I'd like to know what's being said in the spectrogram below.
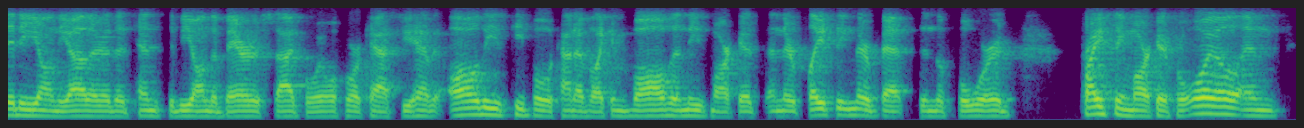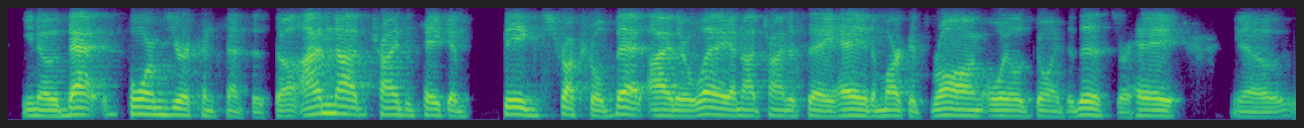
Citi on the other that tends to be on the bearish side for oil forecasts. You have all these people kind of like involved in these markets, and they're placing their bets in the forward pricing market for oil, and you know that forms your consensus. So I'm not trying to take a big structural bet either way. I'm not trying to say, hey, the market's wrong, oil is going to this, or hey, you know,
